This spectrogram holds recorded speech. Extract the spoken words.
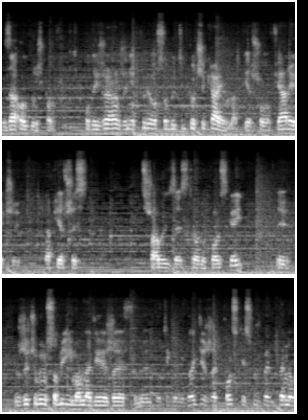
zaognić konflikt. Podejrzewam, że niektóre osoby tylko czekają na pierwszą ofiarę czy na pierwsze strzały ze strony polskiej. Y, Życzyłbym sobie i mam nadzieję, że do tego nie dojdzie, że polskie służby będą,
